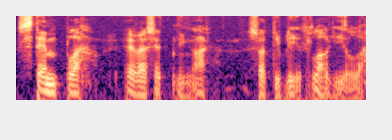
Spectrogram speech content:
stämpla översättningar så att de blir laggilla.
